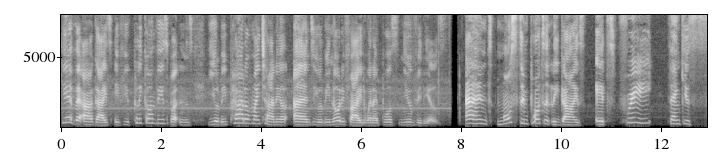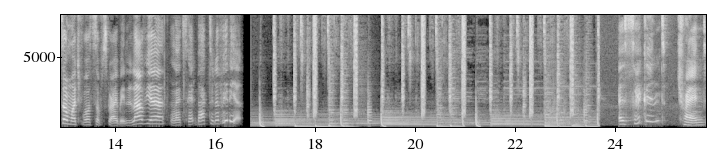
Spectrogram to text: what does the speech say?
here they are guys, if you click on these buttons, you'll be part of my channel and you'll be notified when I post new videos. And most importantly guys, it's free. Thank you so much for subscribing. Love ya. Let's get back to the video. A second trend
